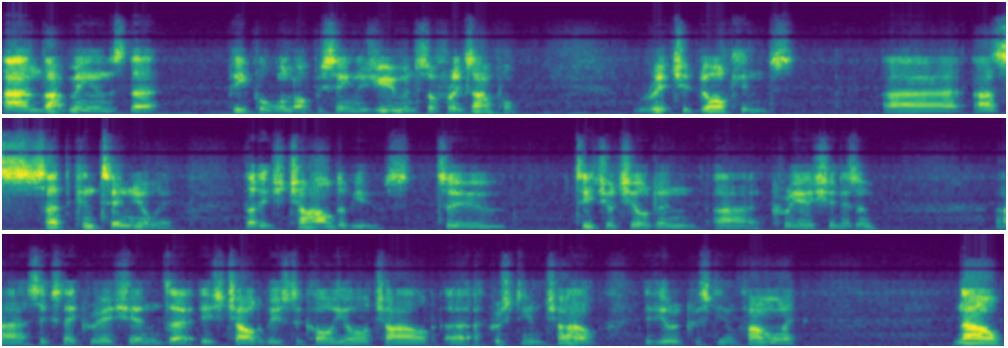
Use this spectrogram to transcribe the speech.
and that means that people will not be seen as human. So, for example, Richard Dawkins uh, has said continually that it's child abuse to teach your children uh, creationism uh, six day creation that it's child abuse to call your child uh, a Christian child if you're a Christian family. Now,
